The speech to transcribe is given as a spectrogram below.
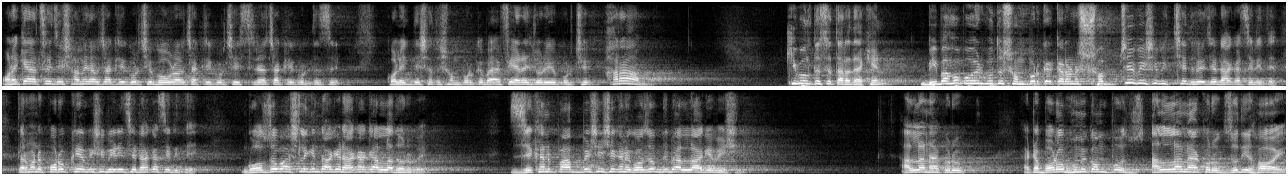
অনেকে আছে যে স্বামীরাও চাকরি করছে, বউরাও চাকরি করছে, স্ত্রীরাও চাকরি করতেছে, কলিগদের সাথে সম্পর্কে বা অ্যাফেয়ারে জড়িয়ে পড়ছে। হারাম। কি বলতেছে তারা দেখেন, বিবাহ বহির্ভূত সম্পর্কের কারণে সবচেয়ে বেশি বিচ্ছেদ হয়েছে ঢাকা সিটিতে। তার মানে পরক্রিয়া বেশি বেড়েছে ঢাকা সিটিতে। গজব আসলে কিন্তু আগে ঢাকাকে আল্লাহ ধরবে। যেখানে পাপ বেশি, সেখানে গজব দিবে আল্লাহ আগে বেশি। আল্লাহ না করুক, একটা বড় ভূমিকম্প আল্লাহ না করুক, যদি হয়,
